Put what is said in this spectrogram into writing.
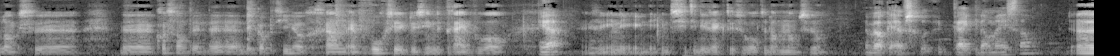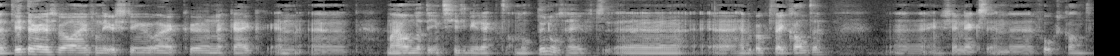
langs de croissant en de, de cappuccino gegaan. En vervolgens zit ik dus in de trein vooral. Ja. In de, in de, in de City direct tussen Rotterdam en Amsterdam. En welke apps kijk je dan meestal? Twitter is wel een van de eerste dingen waar ik naar kijk. En maar omdat de Intercity direct allemaal tunnels heeft, eh, eh, heb ik ook twee kranten. Eh, NRC Next en de Volkskrant.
